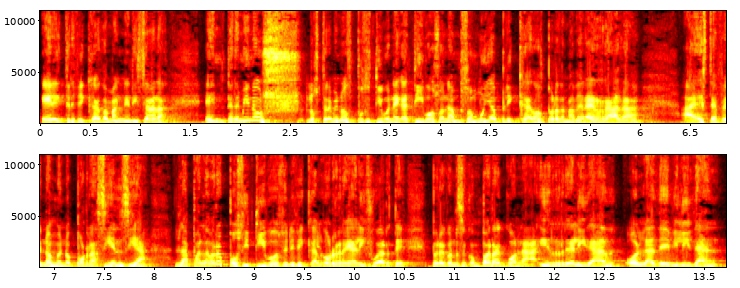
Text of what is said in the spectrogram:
electrificada o magnetizada. En términos, los términos positivo y negativo son, son muy aplicados, pero de manera errada, a este fenómeno por la ciencia. La palabra positivo significa algo real y fuerte, pero cuando se compara con la irrealidad o la debilidad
